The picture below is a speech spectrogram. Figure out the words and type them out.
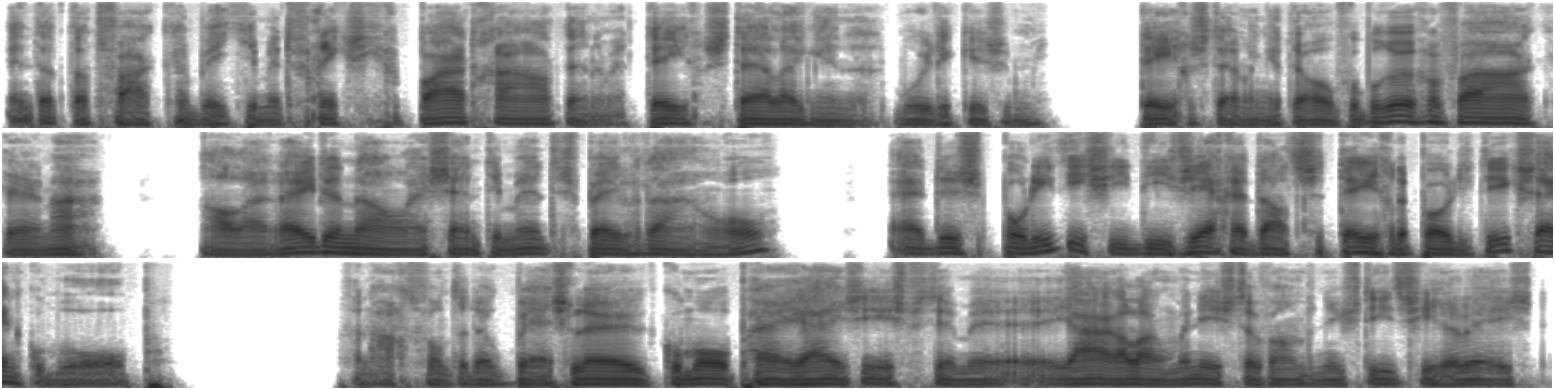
En dat dat vaak een beetje met frictie gepaard gaat en met tegenstellingen. En dat het moeilijk is om tegenstellingen te overbruggen vaak. En nou, allerlei redenen, allerlei sentimenten spelen daar een rol. En eh, dus politici die zeggen dat ze tegen de politiek zijn, kom op. Van Acht vond het ook best leuk, kom op. Hij, hij is eerst eh, jarenlang minister van Justitie geweest.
